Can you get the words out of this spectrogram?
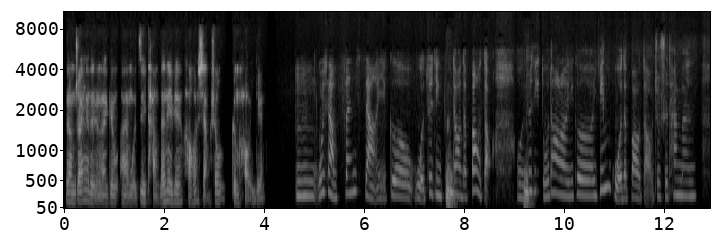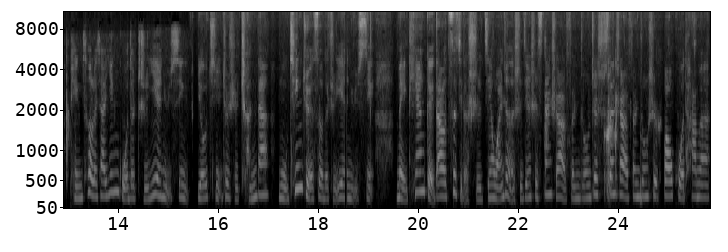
让专业的人来给我按，我自己躺在那边好好享受更好一点。嗯，我想分享一个我最近读嗯到的报道。我嗯最近读到了一个英国的报道，就是他们评测了一下英国的职业女性，尤其就是承担母亲角色的职业女性，每天给到自己的时间，完整的时间是三十二分钟。这三十二分钟是包括她们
